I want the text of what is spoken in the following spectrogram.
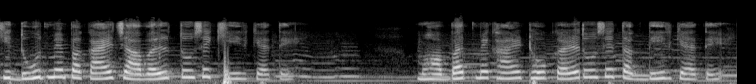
कि दूध में पकाए चावल तो उसे खीर कहते मोहब्बत में खाए ठोकर तो उसे तकदीर कहते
